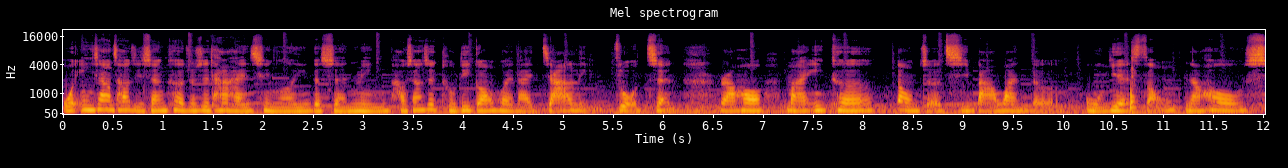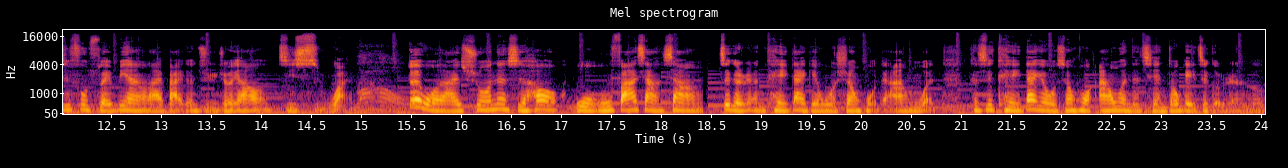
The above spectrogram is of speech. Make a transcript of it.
我印象超级深刻，就是他还请了一个神明，好像是土地公回来家里作证，然后买一棵动辄七八万的五叶松，然后师傅随便来摆个局就要几十万。对我来说，那时候我无法想象这个人可以带给我生活的安稳，可是可以带给我生活安稳的钱都给这个人了。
